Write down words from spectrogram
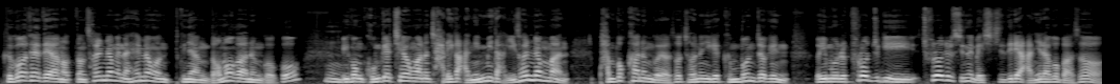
그것에 대한 어떤 설명이나 해명은 그냥 넘어가는 거고 음. 이건 공개 채용하는 자리가 아닙니다. 이 설명만 반복하는 거여서 저는 이게 근본적인 의문을 풀어주기 음. 풀어줄 수 있는 메시지들이 아니라고 봐서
